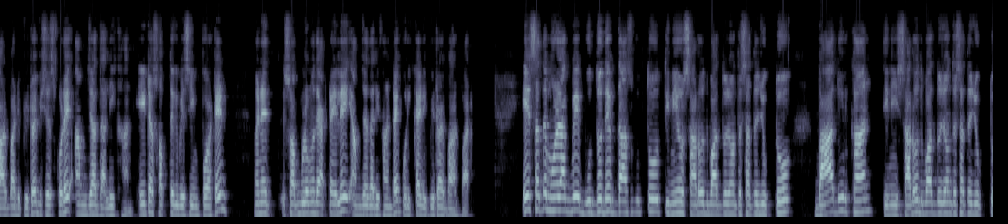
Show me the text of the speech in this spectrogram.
বারবার রিপিট হয়, বিশেষ করে আমজাদ আলী খান। এইটা সব থেকে বেশি ইম্পর্টেন্ট মানে সবগুলোর মধ্যে একটা এলেই আমজাদ আলী খানটাই পরীক্ষায় রিপিট হয় বারবার। এর সাথে মনে রাখবে, বুদ্ধদেব দাশগুপ্ত, তিনিও শারদ বাদ্যযন্ত্রের সাথে যুক্ত। বাহাদুর খান, তিনি শারদ বাদ্যযন্ত্রের সাথে যুক্ত।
